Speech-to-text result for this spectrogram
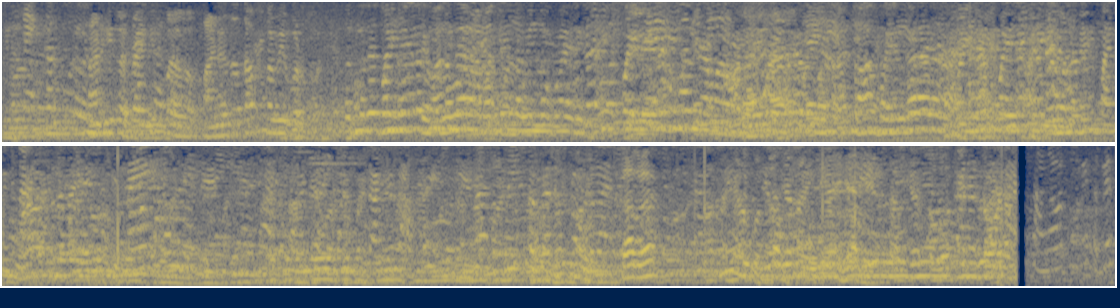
कारण की कसं आहे की पाण्याचा दाब कमी पडतोय पण मग ते जुनंच ठेवा ना बा, आम्हाला ते नवीन नको आहे रे. पहिले त्रास भयंकर आहे त्याचा. पहिल्या पहिल्या पाणी ठेवलं तरी पाणी सोडा का बरं आता या बंद ज्या लाईनी आहे ह्या सारख्या सव्वा तीन फुटावर सांगावं तुम्ही सगळेच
